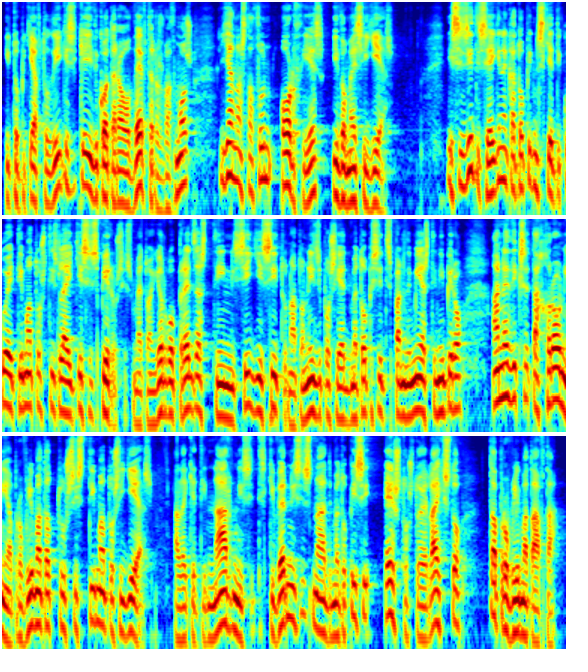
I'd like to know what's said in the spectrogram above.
η τοπική αυτοδιοίκηση και ειδικότερα ο δεύτερος βαθμός για να σταθούν όρθιες οι δομές υγείας. Η συζήτηση έγινε κατόπιν σχετικού αιτήματος της λαϊκής εισπήρωσης, με τον Γιώργο Πρέτζα στην εισήγησή του να τονίζει πως η αντιμετώπιση της πανδημίας στην Ήπειρο ανέδειξε τα χρόνια προβλήματα του συστήματος υγείας, αλλά και την άρνηση της κυβέρνησης να αντιμετωπίσει έστω στο ελάχιστο τα προβλήματα αυτά.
